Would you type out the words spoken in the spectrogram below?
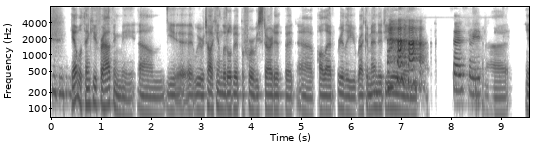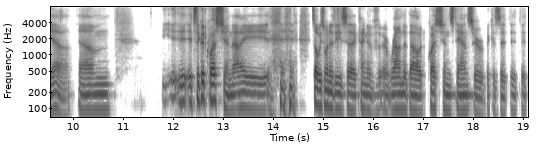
yeah, well, thank you for having me. Um, you, uh, we were talking a little bit before we started, but uh, Paulette really recommended you. And, so sweet. Uh, yeah. Um, it, it's a good question. I it's always one of these uh, kind of uh, roundabout questions to answer because it, it, it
